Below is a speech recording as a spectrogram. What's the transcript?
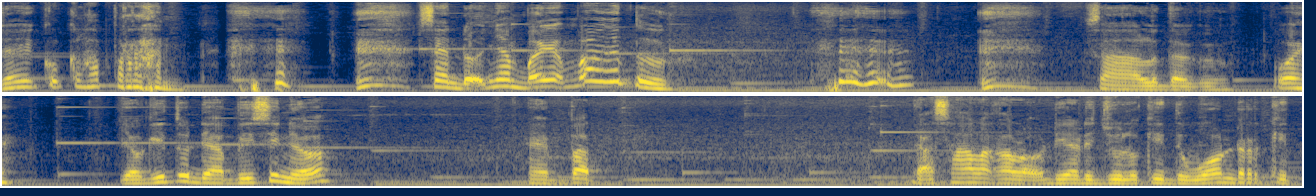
Jaiko kelaparan sendoknya banyak banget tuh Salut aku. Weh, ya gitu dihabisin ya. Hebat. Gak salah kalau dia dijuluki The Wonder Kid.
